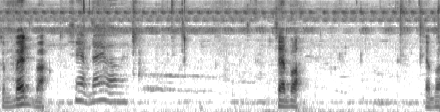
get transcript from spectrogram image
จะเบ็ดบ่แซ่บได้ป่ะไหมแซ่บบ่แซ่บบ่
